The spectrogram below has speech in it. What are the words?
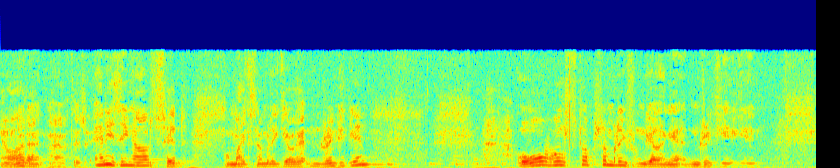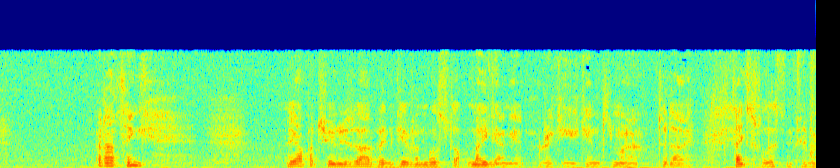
Now, I don't know if there's anything I've said will make somebody go out and drink again, or will stop somebody from going out and drinking again. But I think the opportunities I've been given will stop me going out and drinking again tomorrow, today. Thanks for listening to me.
